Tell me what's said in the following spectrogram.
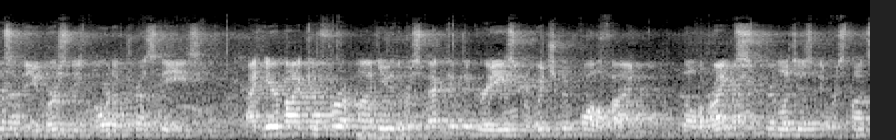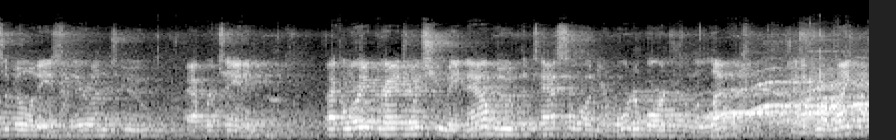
And concurrence of the university's Board of Trustees, I hereby confer upon you the respective degrees for which you have qualified, with all the rights, privileges, and responsibilities thereunto appertaining. Baccalaureate graduates, you may now move the tassel on your mortarboard from the left, to the right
